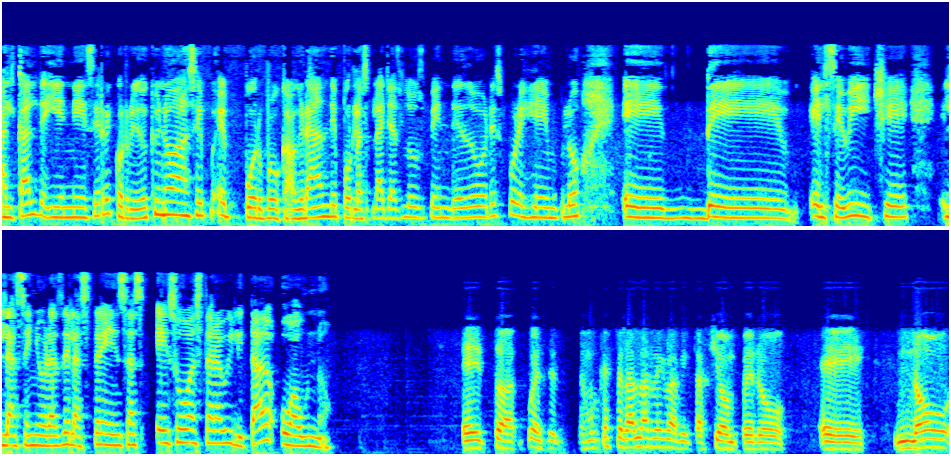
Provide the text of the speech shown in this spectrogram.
Alcalde, y en ese recorrido que uno hace eh, por Boca Grande, por las playas, los vendedores, por ejemplo, eh, de el ceviche, las señoras de las trenzas, ¿eso va a estar habilitado o aún no? pues tenemos que esperar la reglamentación, pero eh, no,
